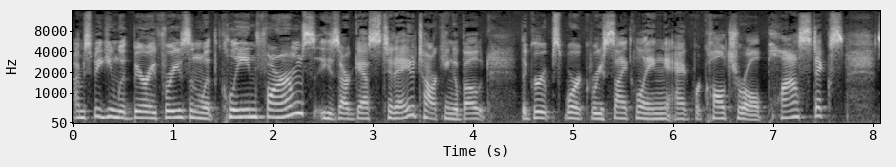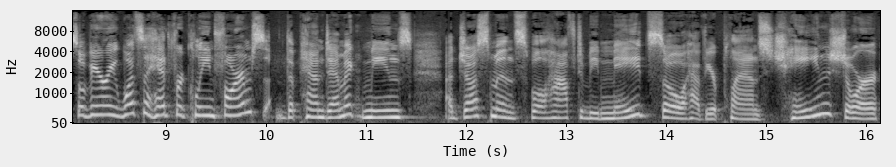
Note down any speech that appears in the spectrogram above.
I'm speaking with Barry Friesen with Clean Farms. He's our guest today, talking about the group's work recycling agricultural plastics. So, Barry, what's ahead for Clean Farms? The pandemic means adjustments will have to be made. So, have your plans changed, or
